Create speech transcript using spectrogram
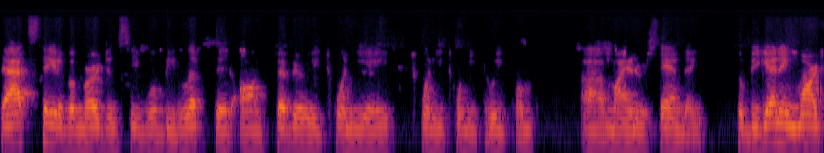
That state of emergency will be lifted on February 28, 2023, from uh, my understanding. So beginning March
